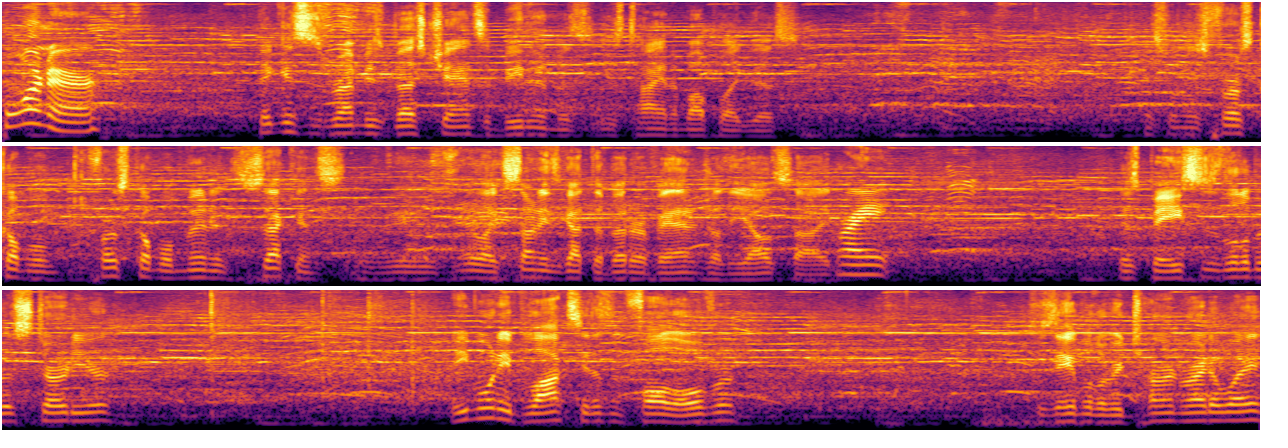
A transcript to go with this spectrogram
corner. I think this is Remi's best chance of beating him is, is tying him up like this. This one, those first couple, first couple minutes, seconds, I feel like Sonny's got the better advantage on the outside. Right. His base is a little bit sturdier. Even when he blocks, he doesn't fall over. He's able to return right away.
